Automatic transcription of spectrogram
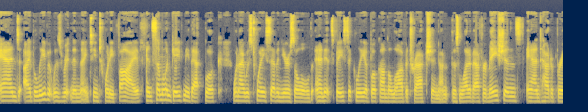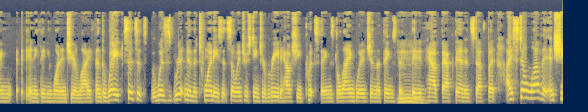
And I believe it was written in 1925. And someone gave me that book when I was 27 years old. And it's basically a book on the law of attraction. There's a lot of affirmations and how to bring anything you want into your life. And the way, since it was written in the 20s, it's so interesting to read how she puts things, the language and the things that mm. they didn't have back then and stuff. But I still love it. And she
